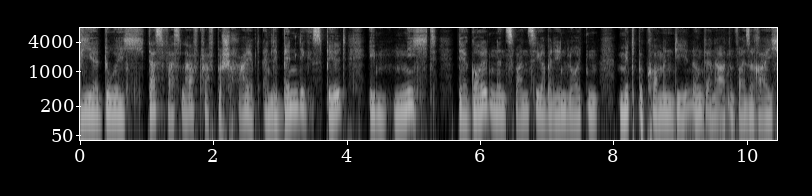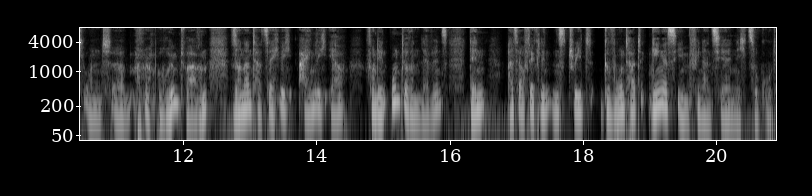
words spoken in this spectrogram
wir durch das, was Lovecraft beschreibt, ein lebendiges Bild eben nicht der goldenen Zwanziger bei den Leuten mitbekommen, die in irgendeiner Art und Weise reich und äh, berühmt waren, sondern tatsächlich eigentlich eher von den unteren Levels, denn als er auf der Clinton Street gewohnt hat, ging es ihm finanziell nicht so gut.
